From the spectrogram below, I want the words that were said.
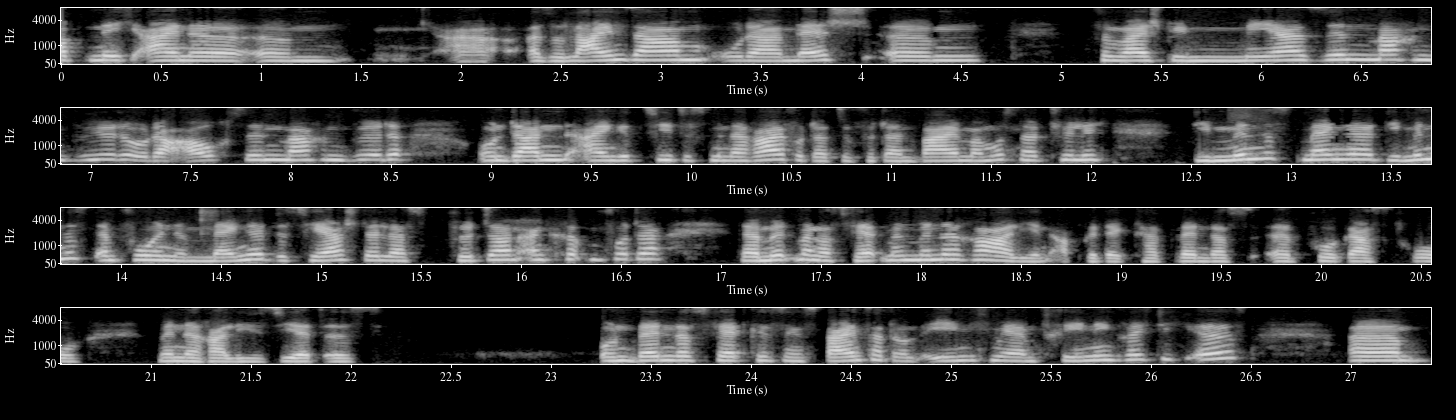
ob nicht eine, ähm, also Leinsamen oder Mesh ähm, zum Beispiel mehr Sinn machen würde oder auch Sinn machen würde und dann ein gezieltes Mineralfutter zu füttern, weil man muss natürlich die Mindestmenge, die mindestempfohlene Menge des Herstellers füttern an Krippenfutter, damit man das Pferd mit Mineralien abgedeckt hat, wenn das äh, pur Gastro mineralisiert ist. Und wenn das Pferd Kissing Spines hat und eh nicht mehr im Training richtig ist, ähm,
